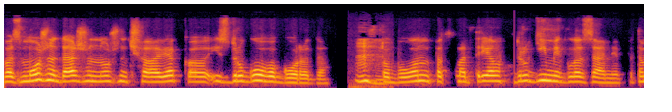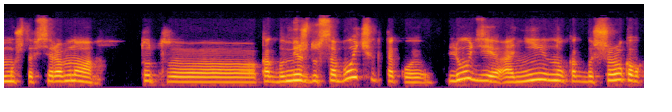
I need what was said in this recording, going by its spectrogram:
возможно, даже нужен человек э, из другого города, угу. чтобы он посмотрел другими глазами, потому что все равно тут э, как бы между собойчик такой, люди, они, ну, как бы широкого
